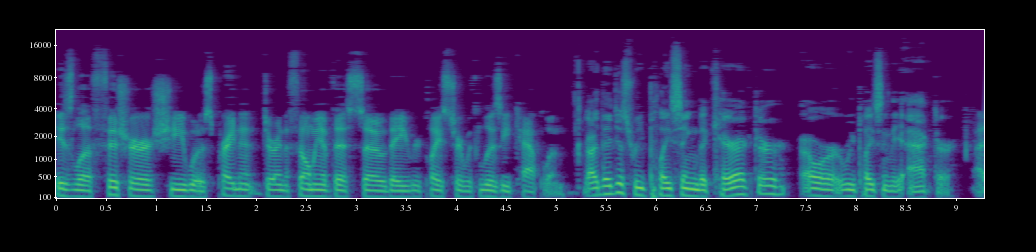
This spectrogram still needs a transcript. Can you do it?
Isla Fisher. She was pregnant during the filming of this, so they replaced her with Lizzy Caplan. Are they just replacing the character or replacing the actor? Uh,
